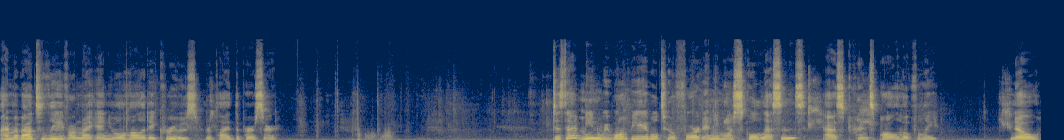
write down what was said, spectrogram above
I am about to leave on my annual holiday cruise, replied the purser. Does that mean we won't be able to afford any more school lessons? asked Prince Paul hopefully. No,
